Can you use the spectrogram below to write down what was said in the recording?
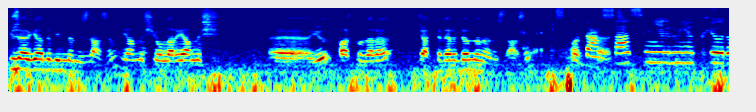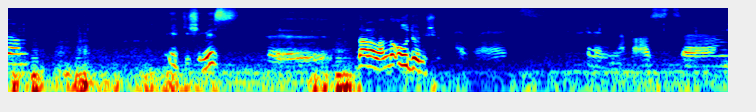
Güzergahı da bilmemiz lazım. Yanlış yollara, yanlış yu- parkurlara, caddelere dönmememiz lazım. Evet. Buradan Evet. sağ sinyalimi yakıyorum. İlk işimiz eee dar alanda U dönüşü. Evet. Frenime bastım.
